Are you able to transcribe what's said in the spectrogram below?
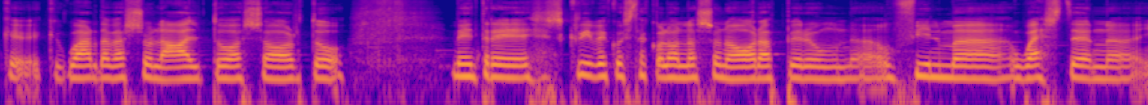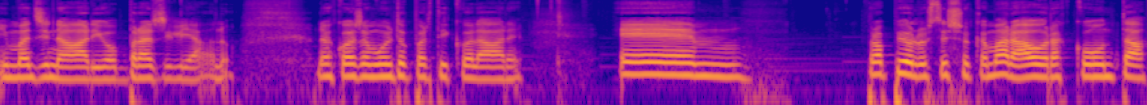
che, che guarda verso l'alto, assorto, mentre scrive questa colonna sonora per un, un, film western immaginario brasiliano, una cosa molto particolare. E mm, proprio lo stesso Camarao racconta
